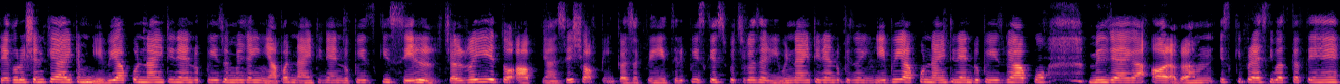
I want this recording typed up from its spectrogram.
डेकोरेशन के आइटम ये भी आपको नाइन्टी नाइन रुपीज़ में मिल जाएँगे यहाँ पर नाइन्टी नाइन रुपीज़ की सेल चल रही है तो आप यहाँ से शॉपिंग कर सकते हैं। ये थ्री पीस के स्पेशल सर ये भी नाइन्टी नाइन रुपीज़ में, ये भी आपको नाइन्टी नाइन रुपीज़ में आपको मिल जाएगा। और अगर हम इसकी प्राइस की बात करते हैं,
